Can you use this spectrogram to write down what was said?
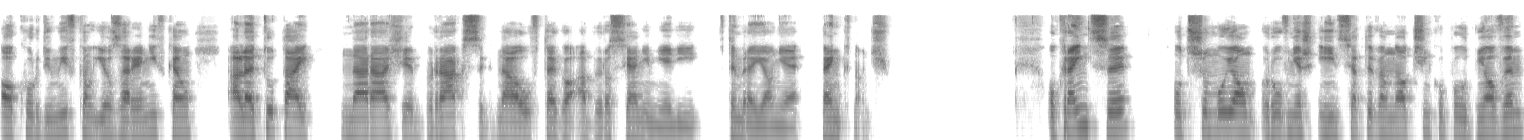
o Kurdiumiwkę i o Zarianiwkę, ale tutaj na razie brak sygnałów tego, aby Rosjanie mieli w tym rejonie pęknąć. Ukraińcy utrzymują również inicjatywę na odcinku południowym,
